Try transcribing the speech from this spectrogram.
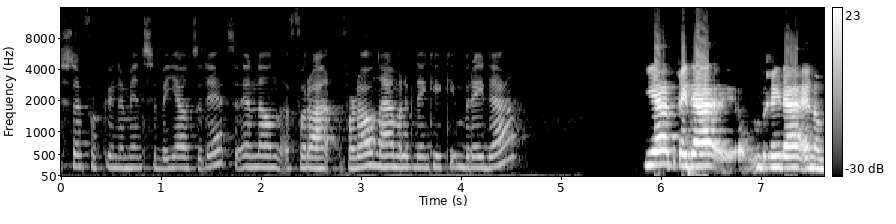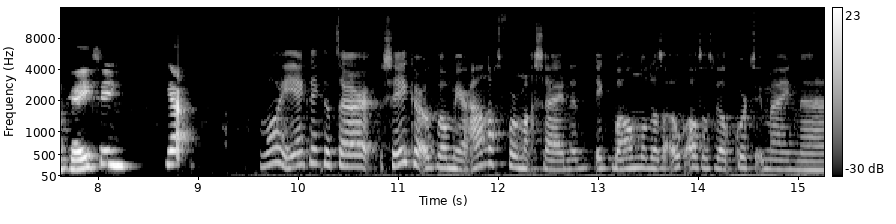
Dus daarvoor kunnen mensen bij jou terecht. En dan vooral, vooral namelijk denk ik in Breda. Ja, Breda, Breda en omgeving. Ja. Mooi. ik denk dat daar zeker ook wel meer aandacht voor mag zijn. Ik behandel dat ook altijd wel kort in mijn uh,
